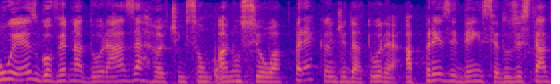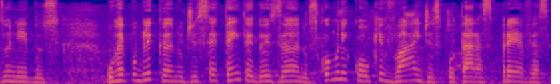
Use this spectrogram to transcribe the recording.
O ex-governador Asa Hutchinson anunciou a pré-candidatura à presidência dos Estados Unidos. O republicano de 72 anos comunicou que vai disputar as prévias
